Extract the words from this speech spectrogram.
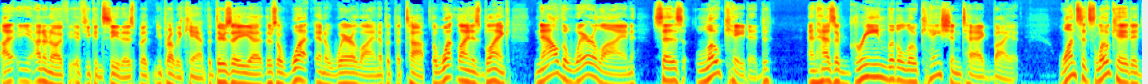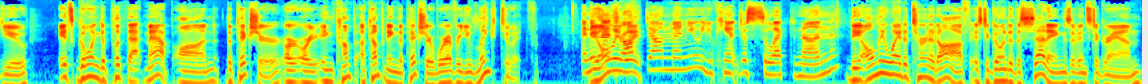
I, I don't know if, if you can see this, but you probably can't. But there's a uh, there's a what and a where line up at the top. The what line is blank. Now the where line says located and has a green little location tag by it. Once it's located you, it's going to put that map on the picture or, or accompanying the picture wherever you link to it. And the in that only drop way- down menu, you can't just select none. the only way to turn it off is to go into the settings of Instagram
